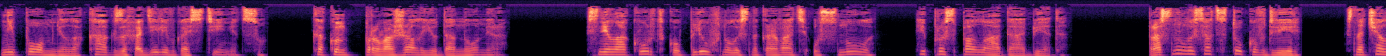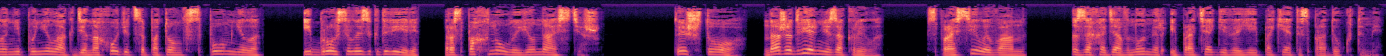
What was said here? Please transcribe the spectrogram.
Не помнила, как заходили в гостиницу, как он провожал ее до номера. Сняла куртку, плюхнулась на кровать, уснула и проспала до обеда. Проснулась от стука в дверь, Сначала не поняла, где находится, потом вспомнила и бросилась к двери, распахнула ее настежь. «Ты что, даже дверь не закрыла?» — спросил Иван, заходя в номер и протягивая ей пакеты с продуктами.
